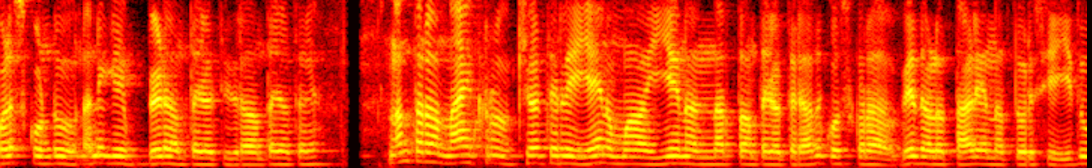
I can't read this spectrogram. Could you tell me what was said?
ಬಳಸ್ಕೊಂಡು ನನಗೆ ಬೇಡ ಅಂತ ಹೇಳ್ತಿದ್ದೀರಾ ಅಂತ ಹೇಳ್ತಾರೆ. ನಂತರ ನಾಯಕರು ಕೇಳ್ತಾರೆ, ಏನಮ್ಮ, ಏನು ಅರ್ಥ ಅಂತ ಹೇಳ್ತಾರೆ? ಅದಕ್ಕೋಸ್ಕರ ವೇದಳು ತಾಳಿಯನ್ನು ತೋರಿಸಿ, ಇದು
